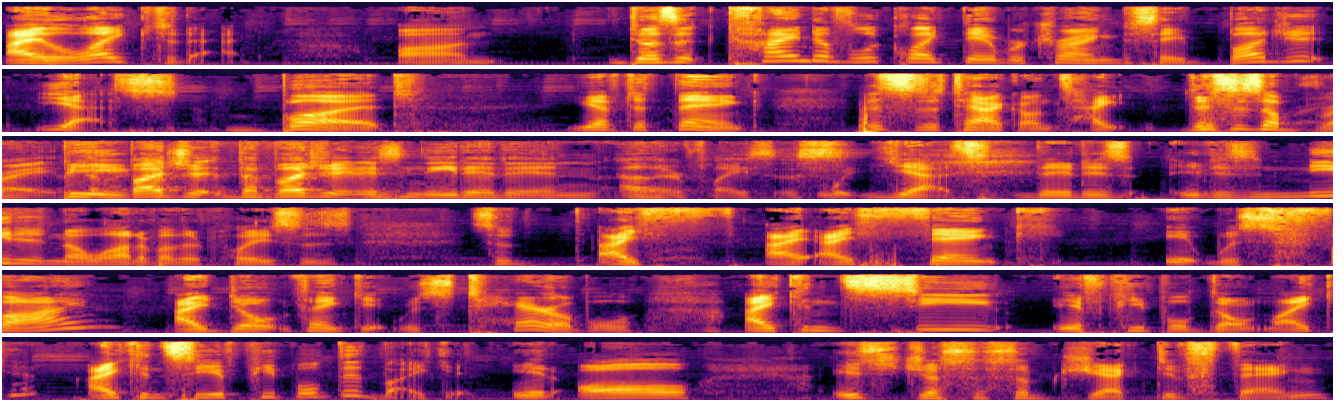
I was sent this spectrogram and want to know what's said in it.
I liked that. Um, does it kind of look like they were trying to say budget? Yes, but you have to think this is Attack on Titan. This is a Right. big The budget the budget is needed in other places. Yes, it is. It is needed in a lot of other places. So I, th- I, I think it was fine. I don't think it was terrible. I can see if people don't like it. I can see if people did like it. It all is just a subjective thing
